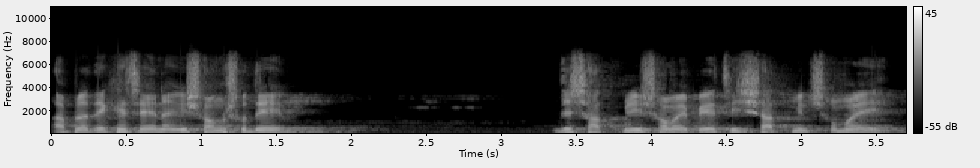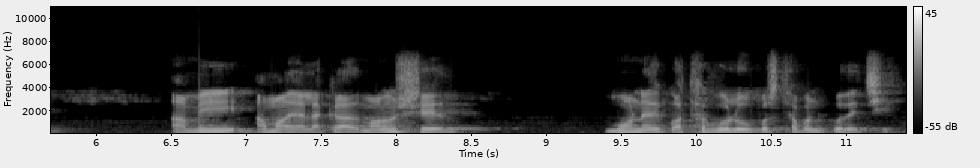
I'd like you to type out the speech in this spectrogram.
আপনারা দেখেছেন আমি সংসদে যে সাত মিনিট সময় পেয়েছি, সাত মিনিট সময়ে আমি আমার এলাকার মানুষের মনের কথাগুলো উপস্থাপন করেছি।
